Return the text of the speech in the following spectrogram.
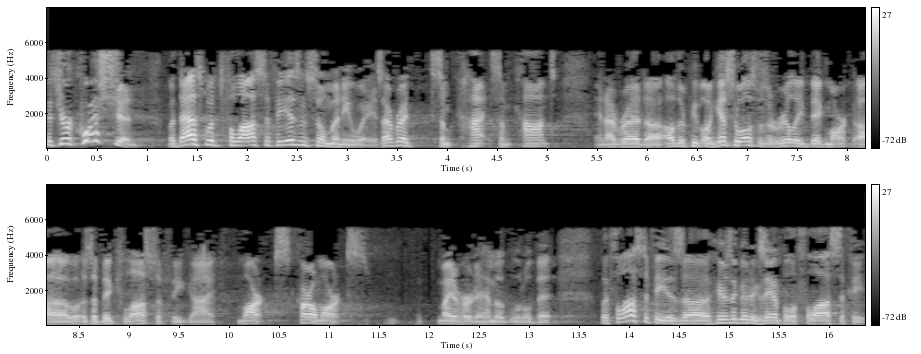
It's your question. But that's what philosophy is in so many ways. I've read some some Kant, and I've read uh, other people. And guess who else was a really big Mark? Uh, was a big philosophy guy? Marx, Karl Marx. Might have heard of him a little bit. But philosophy is, uh, here's a good example of philosophy.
